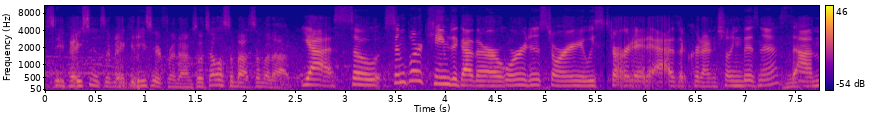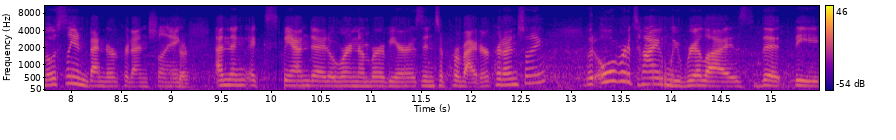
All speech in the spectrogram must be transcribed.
see patients and make it easier for them. So tell us about some of that. Yeah, so symplr came together. Our origin story, we started as a credentialing business, uh, mostly in vendor credentialing, Okay. and then expanded over a number of years into provider credentialing. But over time, we realized that the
